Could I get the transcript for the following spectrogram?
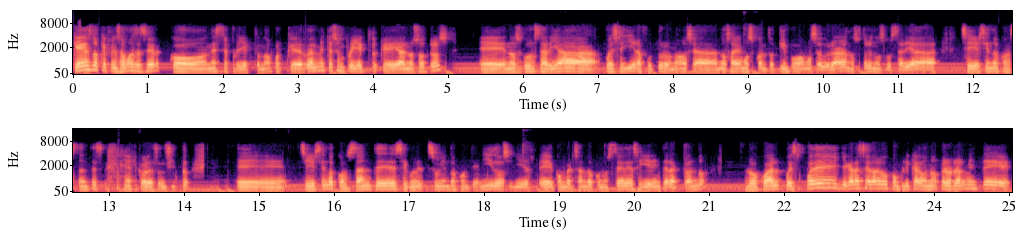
qué es lo que pensamos hacer con este proyecto, ¿no? Porque realmente es un proyecto que a nosotros eh, nos gustaría pues seguir a futuro, ¿no? O sea, no sabemos cuánto tiempo vamos a durar, a nosotros nos gustaría seguir siendo constantes, el corazoncito, eh, seguir siendo constantes, seguir subiendo contenido, seguir eh, conversando con ustedes, seguir interactuando, lo cual pues puede llegar a ser algo complicado, ¿no? Pero realmente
